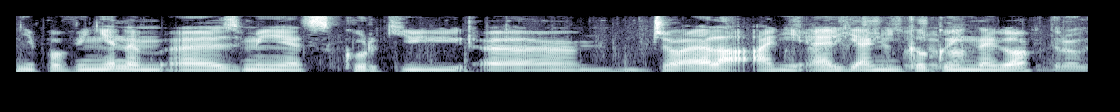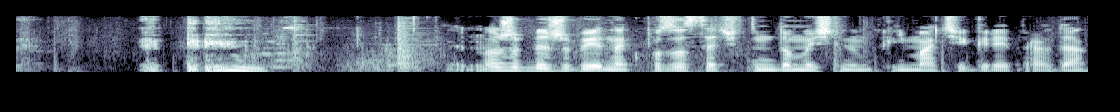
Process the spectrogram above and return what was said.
nie powinienem e, zmieniać skórki e, Joela, ani Eli, ani nikogo innego. No, żeby, żeby jednak pozostać w tym domyślnym klimacie gry, prawda?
